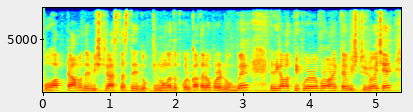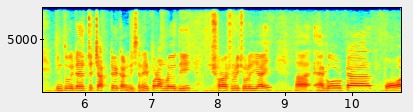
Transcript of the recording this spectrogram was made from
প্রভাবটা আমাদের বৃষ্টির আস্তে আস্তে দক্ষিণবঙ্গ অর্থাৎ কলকাতার ওপরে ঢুকবে। এদিকে আবার ত্রিপুরার ওপরে অনেকটা বৃষ্টি রয়েছে। কিন্তু এটা হচ্ছে চারটের কন্ডিশন এরপর আমরা যদি সরাসরি চলে যাই এগারোটার পর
